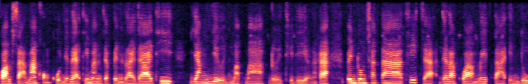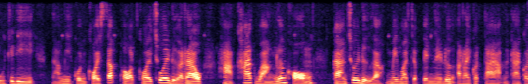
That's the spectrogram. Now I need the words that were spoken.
ความสามารถของคุณนี่แหละที่มันจะเป็นรายได้ที่ยั่งยืนมาก ๆ เลยทีเดียวนะคะ เป็นดวงชะตาที่จะได้รับความเมตตาเอ็นดูที่ดีนะมีคนคอยซัพพอร์ตคอยช่วยเหลือเรา หากคาดหวังเรื่องของการช่วยเหลือไม่ว่าจะเป็นในเรื่องอะไรก็ตามนะคะ ก็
